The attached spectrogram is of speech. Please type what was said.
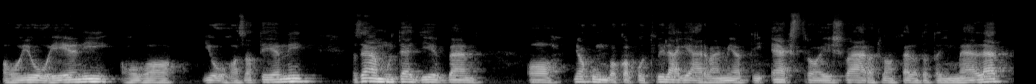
ahol jó élni, ahova jó hazatérni. Az elmúlt egy évben a nyakunkba kapott világjárvány miatti extra és váratlan feladataink mellett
